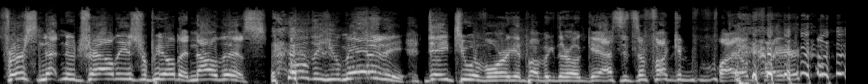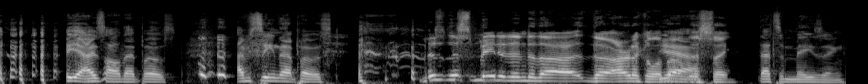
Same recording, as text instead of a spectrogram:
first, net neutrality is repealed, and now this. Oh, the humanity! Day two of Oregon pumping their own gas. It's a fucking wildfire. Yeah, I saw that post. I've seen that post. this this made it into the the article about Yeah. this thing. That's amazing.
